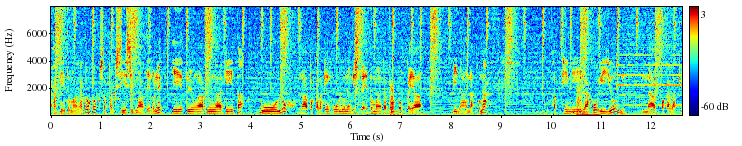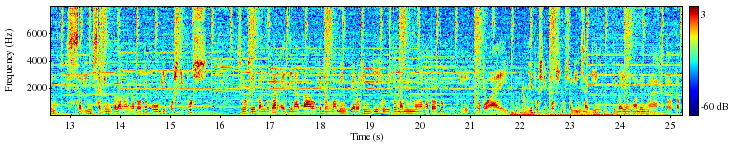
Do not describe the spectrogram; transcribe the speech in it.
At dito mga katutok sa pagsisid natin ulit ito yung ating nakita. Ulo napakalaking ulo ng isda ito mga katutok kaya pinana ko na at hinila ko iyon. Napakalaking saging-saging pala mga katutok o ipos-ipos. So sa ibang lugar ay tinatawag itong maming pero hindi ho ito maming mga katutok ito po ay ipos-ipos o saging-saging. Iba yung maming mga katutok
